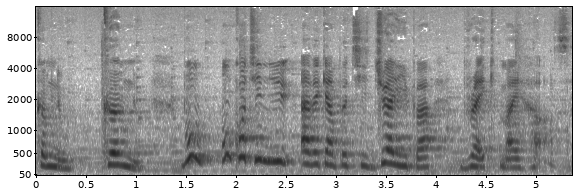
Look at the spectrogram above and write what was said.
comme nous, comme nous. Bon, on continue avec un petit Dua Lipa, Break My Heart.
